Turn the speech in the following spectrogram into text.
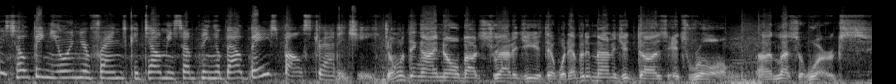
was hoping you and your friends could tell me something about baseball strategy. The only thing I know about strategy is that whatever the manager does, it's wrong. Unless it works,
